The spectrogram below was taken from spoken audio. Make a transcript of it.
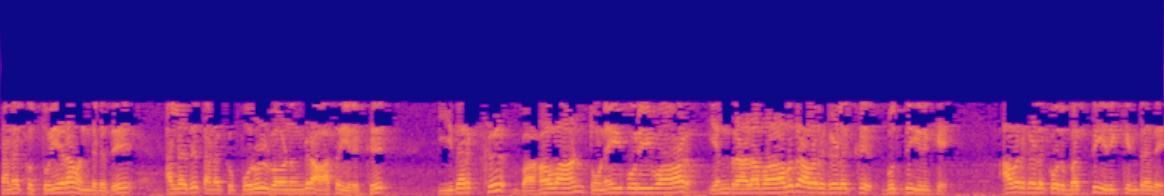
தனக்கு துயரம் வந்துடுது அல்லது தனக்கு பொருள் வேணுங்கிற ஆசை இருக்கு. இதற்கு பகவான் துணை புரிவார் என்ற அளவாவது அவர்களுக்கு புத்தி இருக்கே. அவர்களுக்கு ஒரு பக்தி இருக்கின்றது.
